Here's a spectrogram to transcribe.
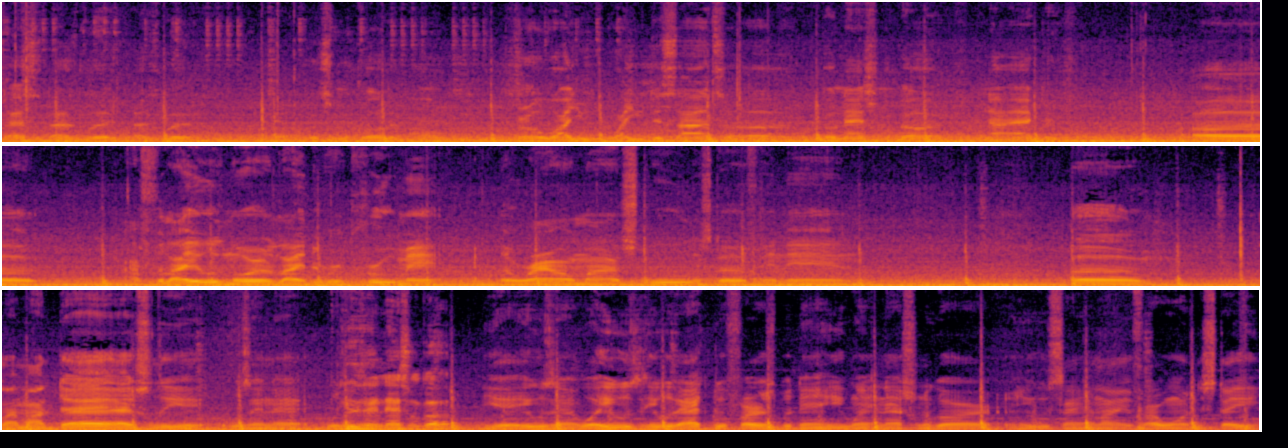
That's that's lit. That's lit. What you gonna call it? Bro, why you why you decide to uh, go National Guard, not active? Uh, I feel like it was more of like the recruitment around my school and stuff, and then um, like my dad actually was in that. You was in National Guard? Yeah, he was in. Well, he was he was active first, but then he went National Guard. And he was saying like, if I wanted to stay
